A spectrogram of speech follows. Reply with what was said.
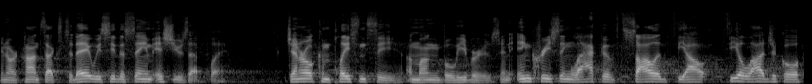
In our context today, we see the same issues at play general complacency among believers, an increasing lack of solid theo- theological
